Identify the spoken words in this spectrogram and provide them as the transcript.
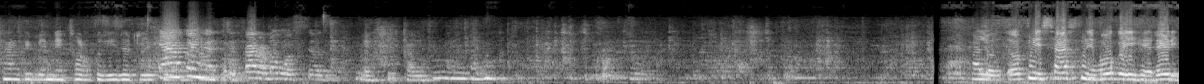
શાંતિ બેન ને થોડુંક રિઝલ્ટ. લેશે हेलो तो अपनी सास ने हो गई है रेडी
